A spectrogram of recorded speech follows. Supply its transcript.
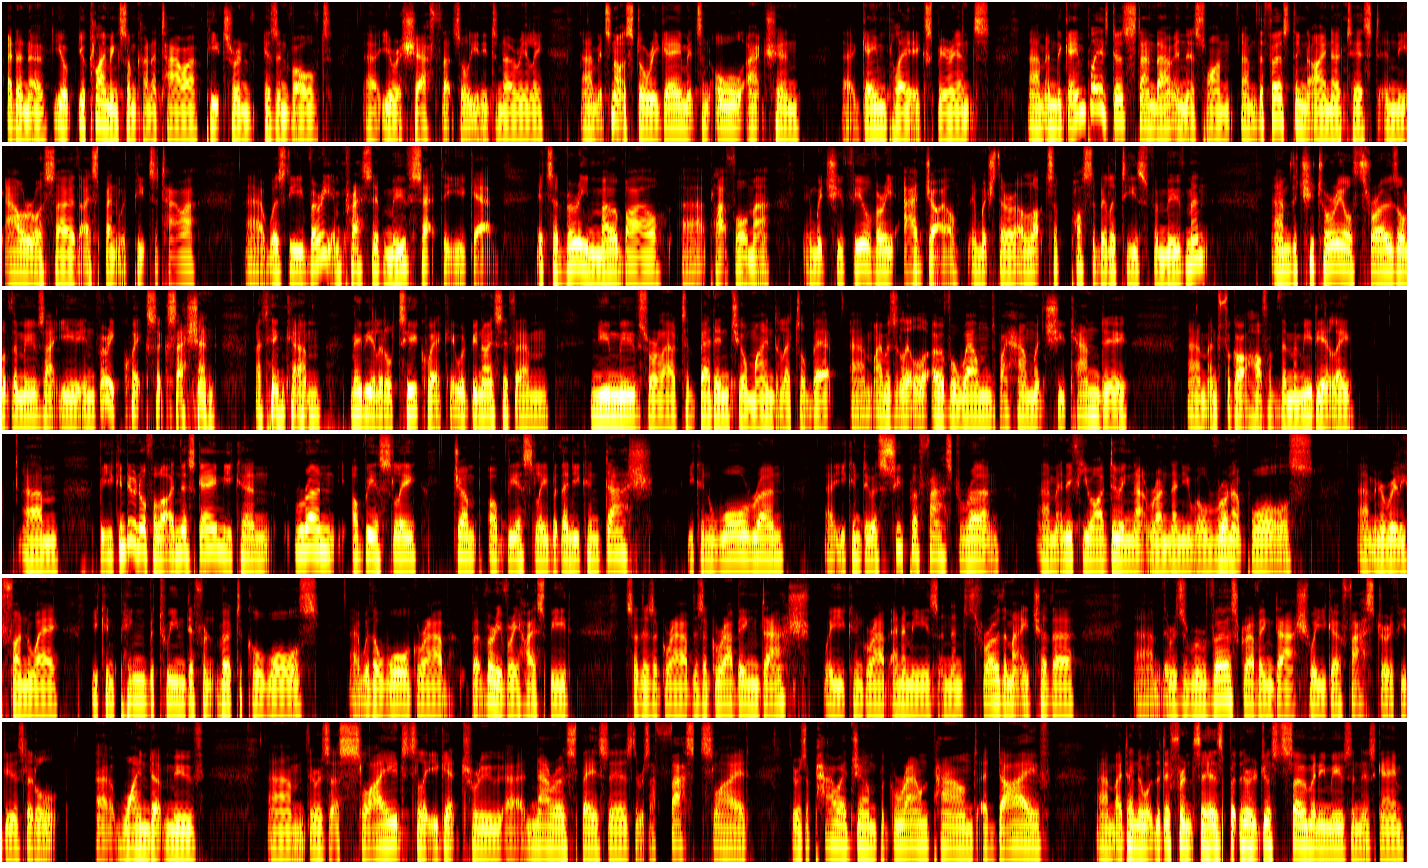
I don't know. You're, you're climbing some kind of tower, pizza in, is involved. Uh, you're a chef. That's all you need to know, really. Um, it's not a story game. It's an all-action uh, gameplay experience, um, and the gameplay does stand out in this one. Um, the first thing that I noticed in the hour or so that I spent with Pizza Tower uh, was the very impressive move set that you get. It's a very mobile uh, platformer in which you feel very agile, in which there are lots of possibilities for movement. Um, the tutorial throws all of the moves at you in very quick succession. I think um, maybe a little too quick. It would be nice if um, new moves were allowed to bed into your mind a little bit. Um, I was a little overwhelmed by how much you can do um, and forgot half of them immediately. Um, but you can do an awful lot in this game. You can run, obviously, jump, obviously, but then you can dash, you can wall run, uh, you can do a super fast run. and if you are doing that run, then you will run up walls um, in a really fun way. You can ping between different vertical walls uh, with a wall grab, but very, very high speed. So there's a grab, there's a grabbing dash where you can grab enemies and then throw them at each other. Um, there is a reverse grabbing dash where you go faster if you do this little uh, wind up move. Um, there is a slide to let you get through uh, narrow spaces. There is a fast slide. There is a power jump, a ground pound, a dive. Um, I don't know what the difference is, but there are just so many moves in this game.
